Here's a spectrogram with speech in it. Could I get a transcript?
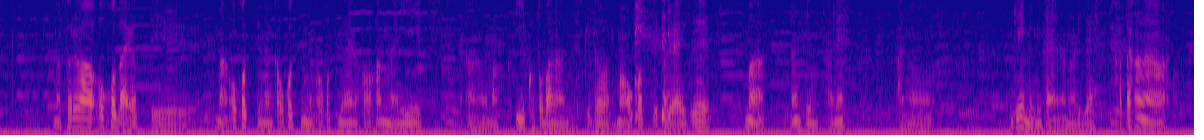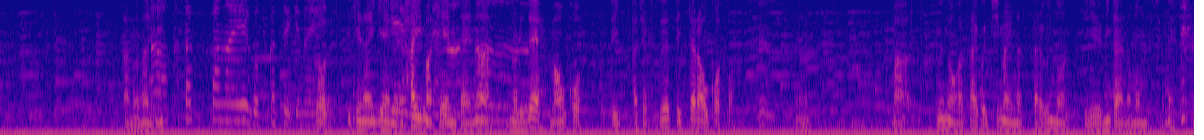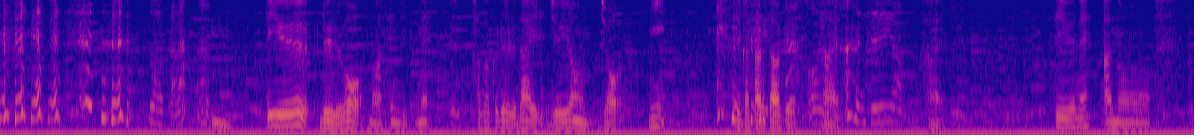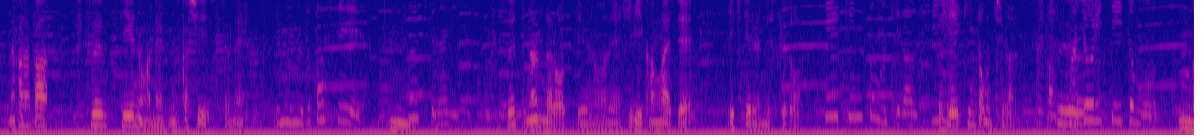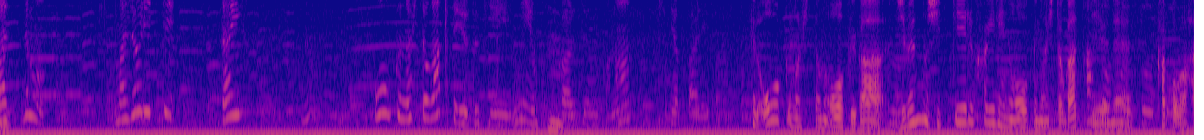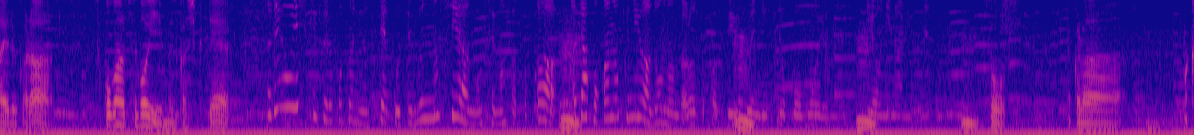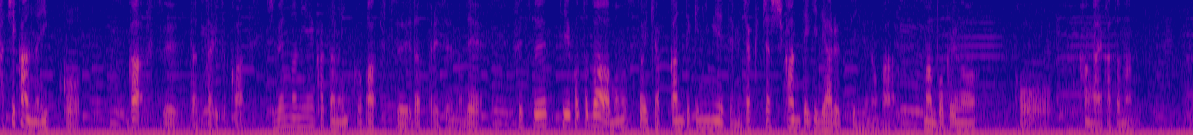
まあ、それはおこだよっていうまあおこってなんか怒ってるのか怒ってないのか分かんないあの、まあ、いい言葉なんですけど、まあ、怒ってとりあえず まあなんて言うんですかね。あのゲームみたいなノリでうん。カタカナ、あの何？あカタカナ英語使っちゃいけないそういけないゲームで「ゲームはいみたいな。負け」みたいなノリで「まあおこ」ってあじゃあ普通って言ったら「おこ」と、ううん、まあ「うの」が最後1枚になったら「うの」っていうみたいなもんですよね、ん そうかな？うん。うん、っていうルールを、まあ、先日ねうん。家族ルール第14条に追加されたわけです。多いはい、な14はい、うっていうねあのーなかなか普通っていうのがね難しいですよね、ん、うん、難しい。うん。普通って何って感じ？普通って何だろうっていうのはね日々考えて生きてるんですけど平均とも違うし。そう平均とも違う。普通。かマジョリティとも、うん。ま、でもマジョリティ大ん？多くの人がっていう時によく使われてるのかな、やっぱり。けど多くの人の多くが、うん。自分の知っている限りの多くの人がっていうね過去が入るからうん。そこがすごい難しくてそれを意識することによってこう自分の視野の狭さとか、うん。あじゃあ他の国はどうなんだろうとかっていうふうによく思うよね、うん。ようになるよね。うん。そう。だから、うん。まあ、価値観の一個うん。が普通だったりとか自分の見え方の一個が普通だったりするので普通っていう言葉はものすごい客観的に見えてめちゃくちゃ主観的であるっていうのが、うん。まあ、僕のこう考え方な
